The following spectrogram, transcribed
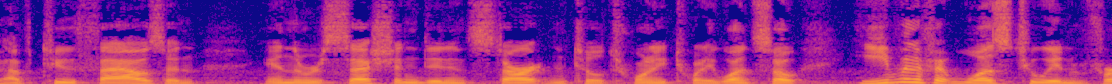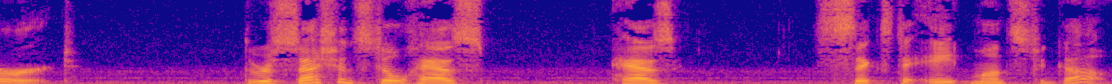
of 2000 and the recession didn't start until 2021 so even if it was to invert the recession still has has 6 to 8 months to go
